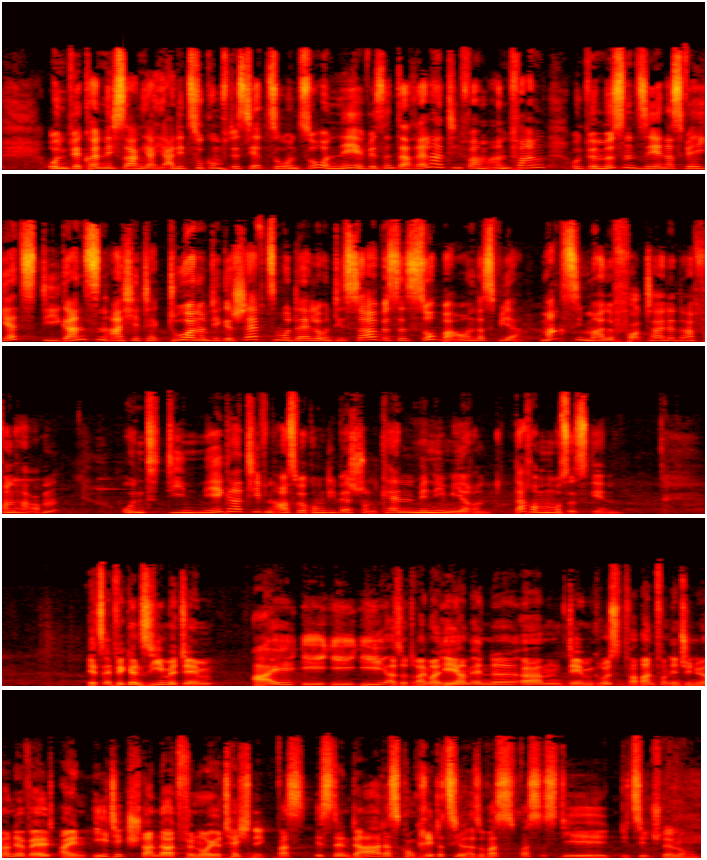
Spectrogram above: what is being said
und wir können nicht sagen, ja, ja, die Zukunft ist jetzt so und so. Nee, wir sind da relativ am Anfang und wir müssen sehen, dass wir jetzt die ganzen Architekturen und die Geschäftsmodelle und die Services so bauen, dass wir maximale Vorteile davon haben und die negativen Auswirkungen, die wir schon kennen, minimieren. Darum muss es gehen. Jetzt entwickeln Sie mit dem IEEE, also dreimal E am Ende, ähm, dem größten Verband von Ingenieuren der Welt, ein Ethikstandard für neue Technik. Was ist denn da das konkrete Ziel? Also was, was ist die, die Zielstellung?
